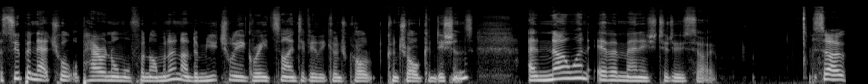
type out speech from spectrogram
a supernatural or paranormal phenomenon under mutually agreed scientifically controlled conditions, and no one ever managed to do so. So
